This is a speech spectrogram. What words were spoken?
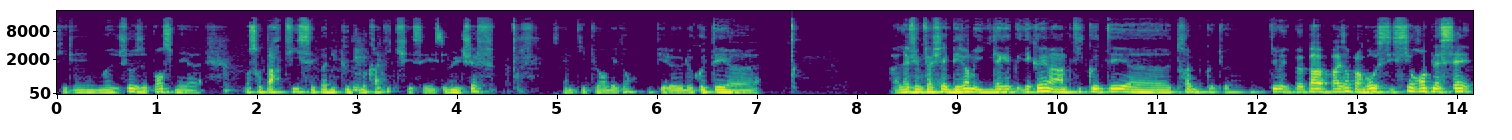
qui est une bonne chose, je pense, mais euh, dans son parti, c'est pas du tout démocratique, c'est lui le chef, ce qui est un petit peu embêtant. Et puis le, côté, euh, là, je vais me fâcher avec des gens, mais il y a, quand même un petit côté euh, Trump, tu vois. Par, exemple, en gros, si, on remplaçait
